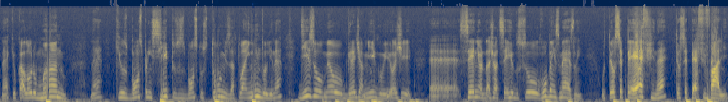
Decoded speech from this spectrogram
né, que o calor humano, né, que os bons princípios, os bons costumes, a tua índole, né? Diz o meu grande amigo e hoje é, sênior da JC Rio do Sul, Rubens Meslin, o teu CPF, né? Teu CPF vale.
